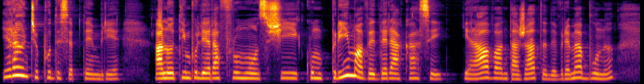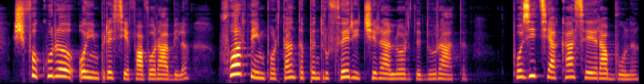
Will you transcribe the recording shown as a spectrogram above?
Era început de septembrie, anotimpul era frumos și, cum prima vedere a casei era avantajată de vremea bună, și făcură o impresie favorabilă, foarte importantă pentru fericirea lor de durată. Poziția casei era bună.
